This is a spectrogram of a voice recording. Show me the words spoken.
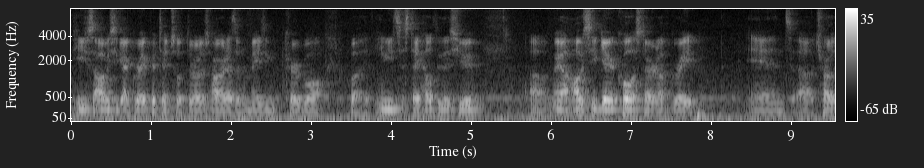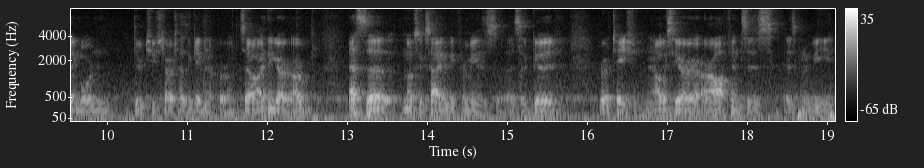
he's obviously got great potential. Throws hard, has an amazing curveball, but he needs to stay healthy this year. Um, yeah, obviously Gerrit Cole started off great, and uh, Charlie Morton through two starts hasn't given up a run. So I think our, our that's the most exciting thing for me is, is a good rotation. And obviously our, our offense is, is going to be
